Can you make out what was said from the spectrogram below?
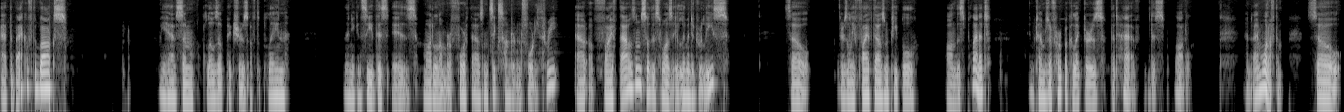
At the back of the box, we have some close up pictures of the plane. Then you can see this is model number 4643 out of 5,000, so this was a limited release. So there's only 5,000 people on this planet in terms of Herpa collectors that have this model. And I'm one of them. So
